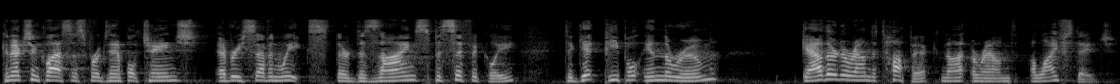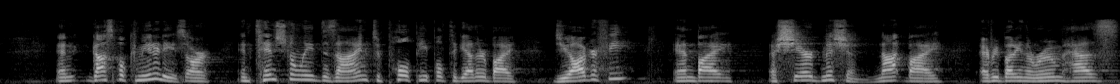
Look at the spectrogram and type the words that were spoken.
Connection classes, for example, change every seven weeks. They're designed specifically to get people in the room gathered around a topic, not around a life stage. And gospel communities are intentionally designed to pull people together by geography and by a shared mission, not by everybody in the room has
